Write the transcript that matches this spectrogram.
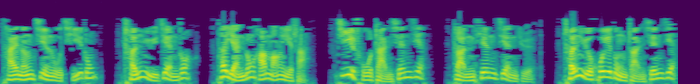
才能进入其中。陈宇见状，他眼中寒芒一闪，基础斩仙剑，斩天剑诀。陈宇挥动斩仙剑，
